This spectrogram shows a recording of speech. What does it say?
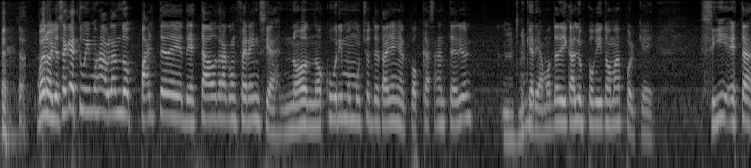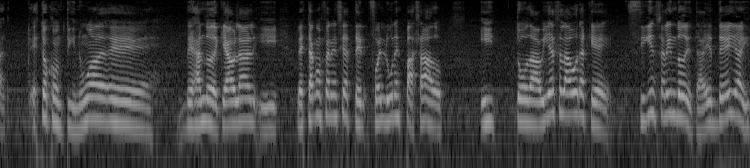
Bueno, yo sé que estuvimos hablando parte de, de esta otra conferencia. No, no cubrimos muchos detalles en el podcast anterior. Y queríamos dedicarle un poquito más porque sí, esta, esto continúa eh, dejando de qué hablar. Y esta conferencia te- fue el lunes pasado. Y todavía es la hora que siguen saliendo detalles de ella. Y,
